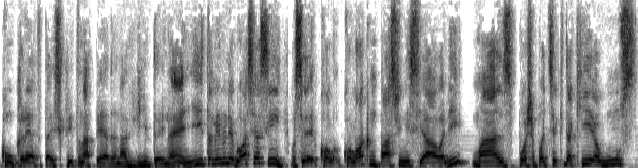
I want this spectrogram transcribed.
concreto, tá escrito na pedra, na vida, né? E também no negócio é assim, você col coloca um passo inicial ali, mas, poxa, pode ser que daqui a alguns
